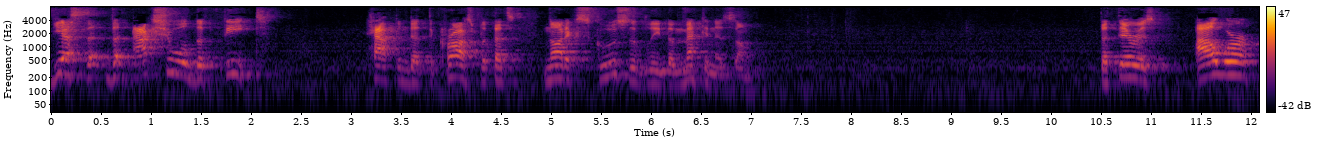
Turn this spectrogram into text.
Yes, the, the actual defeat happened at the cross, but that's not exclusively the mechanism. That there is our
